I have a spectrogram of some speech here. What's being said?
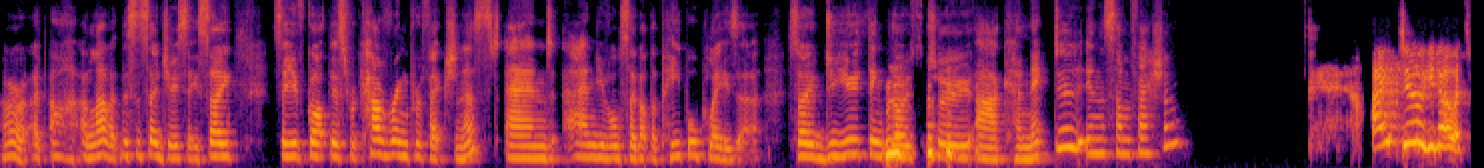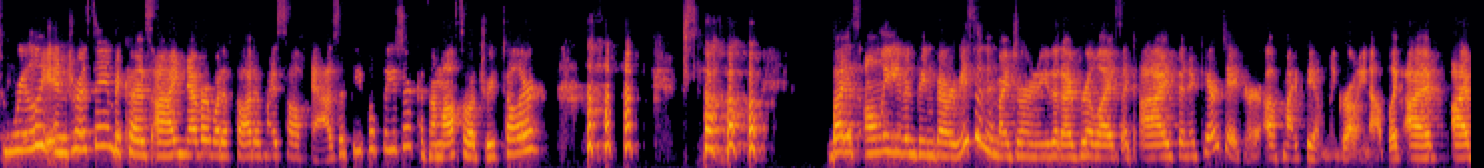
All right. Oh, I love it. This is so juicy. So, so you've got this recovering perfectionist, and and you've also got the people pleaser. So, do you think mm-hmm. those two are connected in some fashion? I do. You know, it's really interesting because I never would have thought of myself as a people pleaser because I'm also a truth teller. so, but it's only even been very recent in my journey that I've realized like I've been a caretaker of my family growing up. Like I've I've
